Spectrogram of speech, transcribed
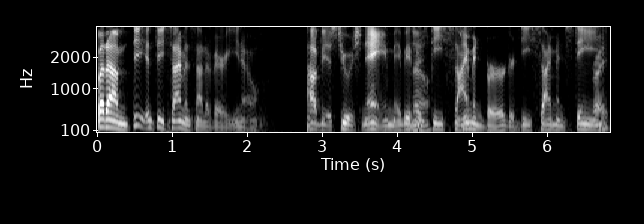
but um, D, D Simon's not a very you know obvious Jewish name. Maybe if it was No. D Simonberg or D Simonstein, Right.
